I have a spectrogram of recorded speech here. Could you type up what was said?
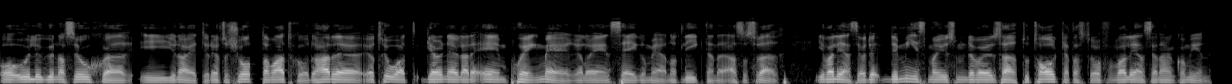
och Olle Gunnar Solskär i United efter 28 matcher. Då hade, jag tror att Gary Neville hade en poäng mer eller en seger mer, något liknande, alltså sådär. I Valencia. Och det, det minns man ju som det var ju så här totalkatastrof för Valencia när han kom in.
